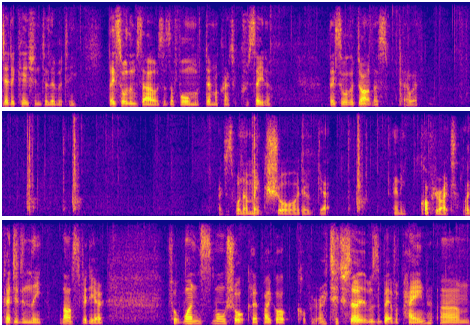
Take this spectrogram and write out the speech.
dedication to liberty. They saw themselves as a form of democratic crusader. They saw the darkness therewith. I just want to make sure I don't get any copyright, like I did in the last video for one small short clip I got copyrighted, so it was a bit of a pain. Um,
